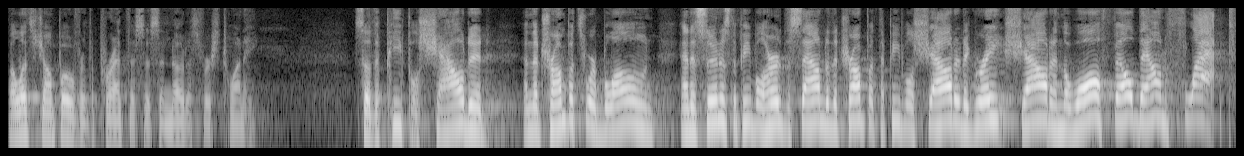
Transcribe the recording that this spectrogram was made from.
Well, let's jump over the parenthesis and notice verse 20. So the people shouted, and the trumpets were blown. And as soon as the people heard the sound of the trumpet, the people shouted a great shout, and the wall fell down flat,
